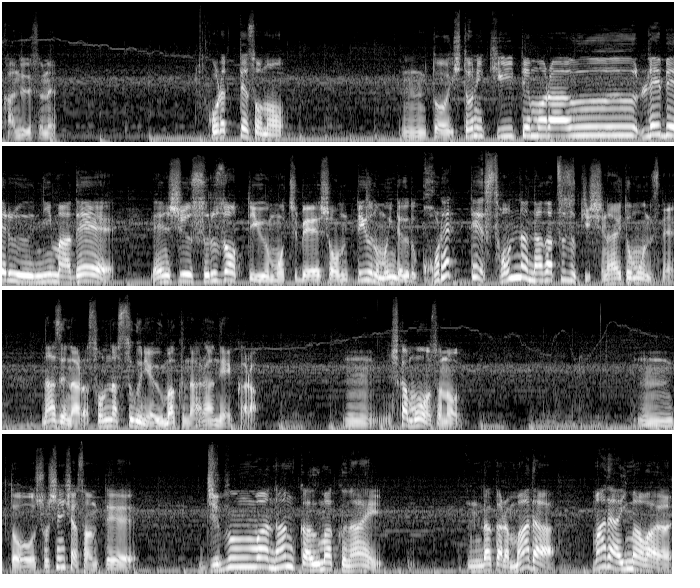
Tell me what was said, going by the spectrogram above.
感じですよね。これってそのうんと人に聞いてもらうレベルにまで練習するぞっていうモチベーションっていうのもいいんだけどこれってそんな長続きしないと思うんですね。なぜならそんなすぐには上手くならねえから。うんしかもそのうんと初心者さんって自分はなんか上手くない。だからまだまだ今は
